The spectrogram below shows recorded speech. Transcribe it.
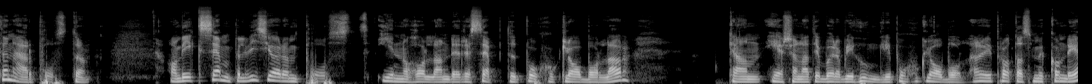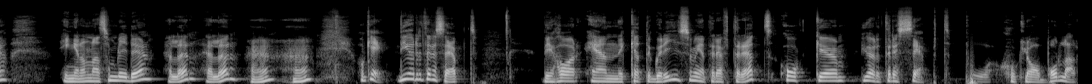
den här posten. Om vi exempelvis gör en post innehållande receptet på chokladbollar kan erkänna att jag börjar bli hungrig på chokladbollar. Vi pratar så mycket om det. Ingen annan som blir det? Eller? Eller? Okej, okay, vi gör ett recept. Vi har en kategori som heter efterrätt och eh, vi gör ett recept på chokladbollar.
